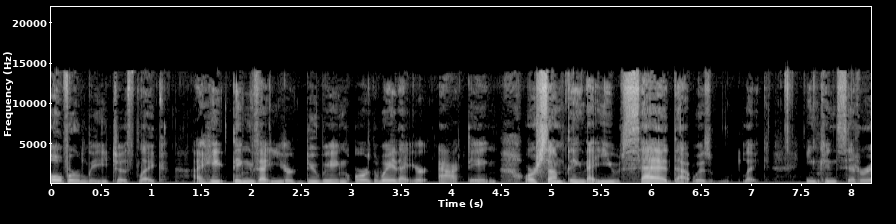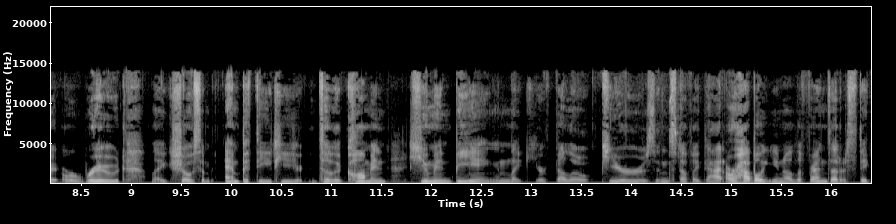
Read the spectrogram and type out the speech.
overly just like I hate things that you're doing or the way that you're acting or something that you said that was like inconsiderate or rude like show some empathy to your to the common human being and like your fellow peers and stuff like that or how about you know the friends that are stick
